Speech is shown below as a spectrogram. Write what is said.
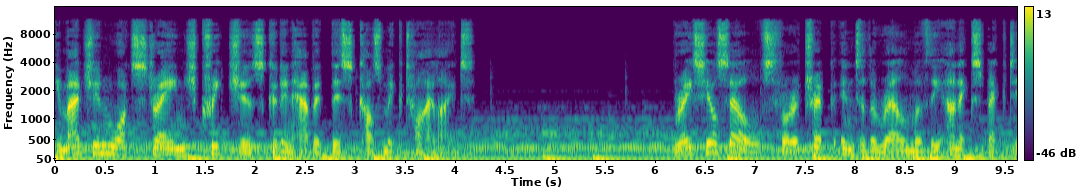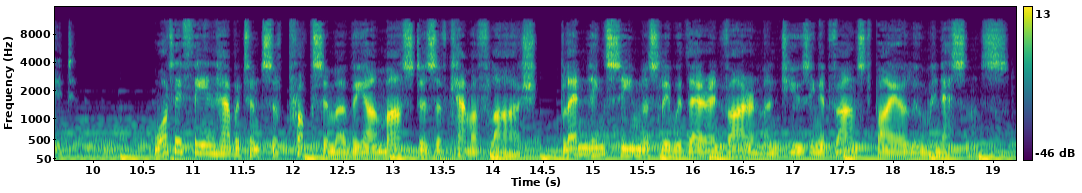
Imagine what strange creatures could inhabit this cosmic twilight. Brace yourselves for a trip into the realm of the unexpected. What if the inhabitants of Proxima b are masters of camouflage, blending seamlessly with their environment using advanced bioluminescence?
